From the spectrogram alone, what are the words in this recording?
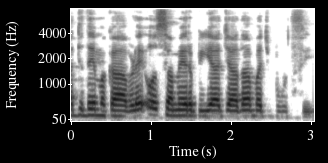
ਅੱਜ ਦੇ ਮੁਕਾਬਲੇ ਉਸ ਸਮੇਂ ਰੁਪਿਆ ਜ਼ਿਆਦਾ ਮਜ਼ਬੂਤ ਸੀ।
